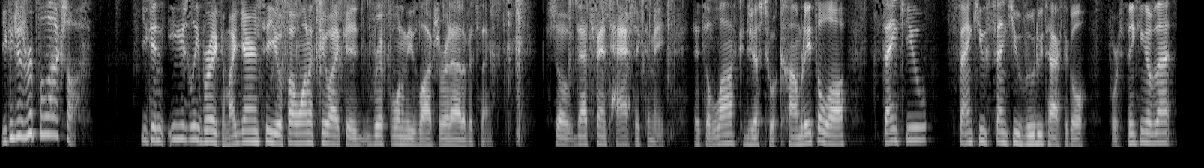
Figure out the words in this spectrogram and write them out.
you can just rip the locks off. You can easily break them. I guarantee you, if I wanted to, I could rip one of these locks right out of its thing. So that's fantastic to me. It's a lock just to accommodate the law. Thank you, thank you, thank you, Voodoo Tactical, for thinking of that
